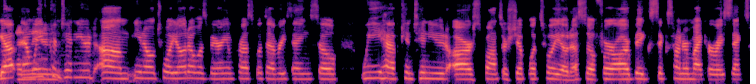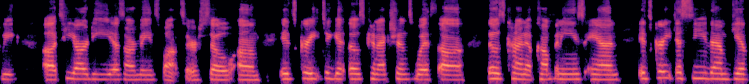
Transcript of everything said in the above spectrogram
yep and, and then, we've continued um you know toyota was very impressed with everything so we have continued our sponsorship with toyota so for our big 600 micro race next week uh, trd is our main sponsor so um it's great to get those connections with uh those kind of companies and it's great to see them give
